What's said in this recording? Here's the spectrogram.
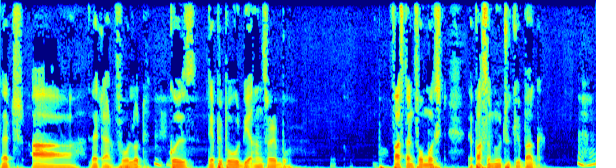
that are that are followed because the people would be answerable. First and foremost, the person who took your bag. Mm-hmm.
